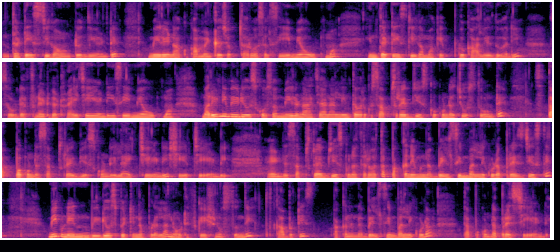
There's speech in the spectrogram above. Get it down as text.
ఎంత టేస్టీగా ఉంటుంది అంటే మీరే నాకు కమెంట్లో చెప్తారు. అసలు సేమియా ఉప్మా ఇంత టేస్టీగా మాకు ఎప్పుడు కాలేదు అని. సో డెఫినెట్గా ట్రై చేయండి ఈ సేమియా ఉప్మా. మరిన్ని వీడియోస్ కోసం మీరు నా ఛానల్ని ఇంతవరకు సబ్స్క్రైబ్ చేసుకోకుండా చూస్తూ ఉంటే సో తప్పకుండా సబ్స్క్రైబ్ చేసుకోండి లైక్ చేయండి షేర్ చేయండి. అండ్ సబ్స్క్రైబ్ చేసుకున్న తర్వాత పక్కనే ఉన్న బెల్ సింబల్ని కూడా ప్రెస్ చేస్తే మీకు నేను వీడియోస్ పెట్టినప్పుడల్లా నోటిఫికేషన్ వస్తుంది. కాబట్టి పక్కనున్న బెల్ సింబల్ని కూడా తప్పకుండా ప్రెస్ చేయండి.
